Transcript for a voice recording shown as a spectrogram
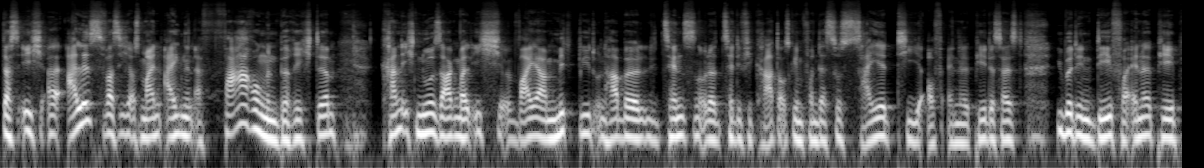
dass ich äh, alles, was ich aus meinen eigenen Erfahrungen berichte, kann ich nur sagen, weil ich war ja Mitglied und habe Lizenzen oder Zertifikate ausgegeben von der Society of NLP. Das heißt, über den DVNLP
